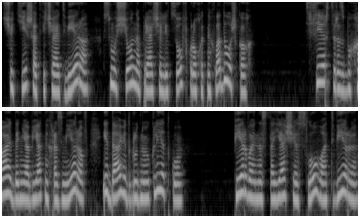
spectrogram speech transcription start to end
чуть тише отвечает Вера, смущенно пряча лицо в крохотных ладошках. Сердце разбухает до необъятных размеров и давит грудную клетку. Первое настоящее слово от Веры,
